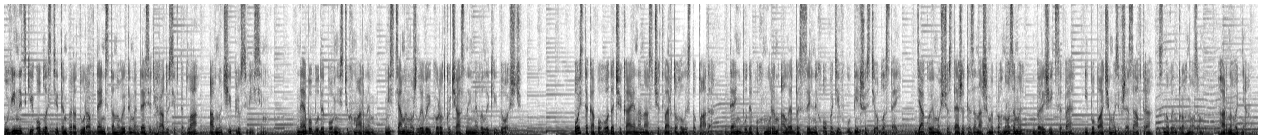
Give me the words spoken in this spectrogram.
У Вінницькій області температура в день становитиме 10 градусів тепла, а вночі плюс 8. Небо буде повністю хмарним, місцями можливий короткочасний невеликий дощ. Ось така погода чекає на нас 4 листопада. День буде похмурим, але без сильних опадів у більшості областей. Дякуємо, що стежите за нашими прогнозами. Бережіть себе і побачимось вже завтра з новим прогнозом. Гарного дня!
